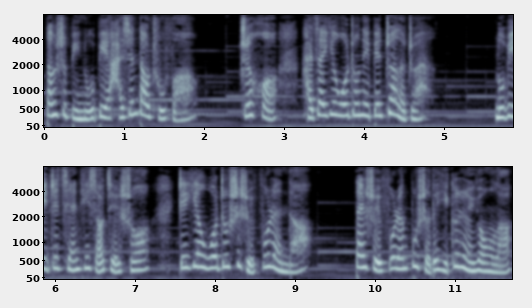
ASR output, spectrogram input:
当时比奴婢还先到厨房，之后还在燕窝粥那边转了转。奴婢之前听小姐说，这燕窝粥是水夫人的，但水夫人不舍得一个人用了，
